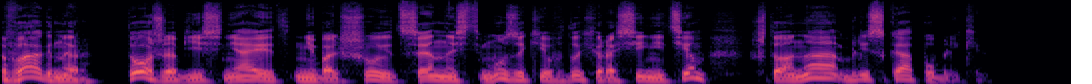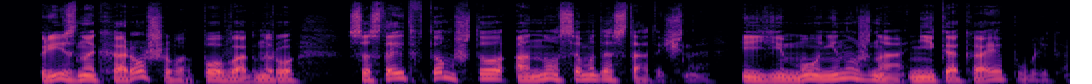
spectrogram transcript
Вагнер тоже объясняет небольшую ценность музыки в духе Россини тем, что она близка публике. Признак хорошего, по Вагнеру, состоит в том, что оно самодостаточно, и ему не нужна никакая публика.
